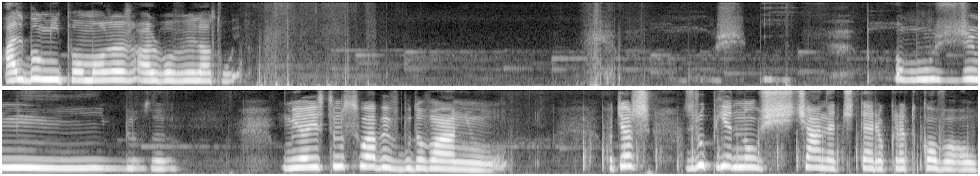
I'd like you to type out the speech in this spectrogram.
Albo mi pomożesz, albo wylatuję. Pomóż mi, bluzę. Ja jestem słaby w budowaniu. Chociaż zrób jedną ścianę czterokratkową.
